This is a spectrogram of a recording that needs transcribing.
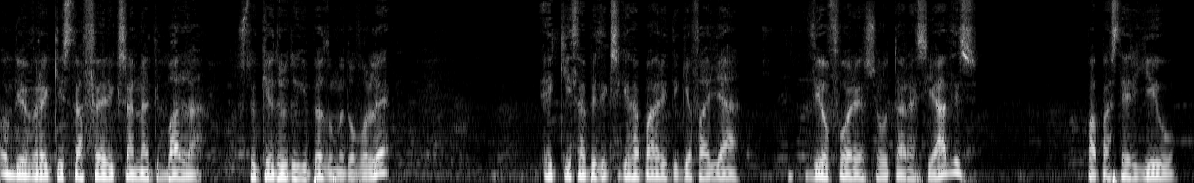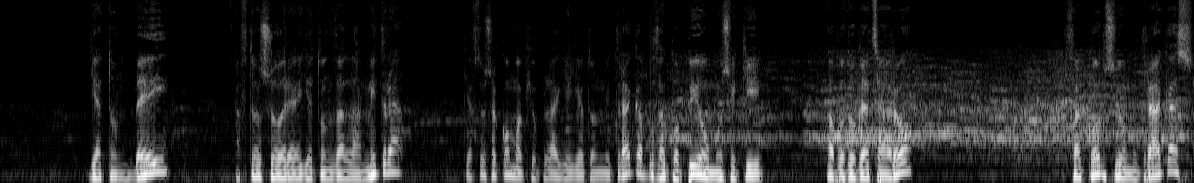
Ο Γκεβρέκης θα φέρει ξανά την μπάλα στο κέντρο του γηπέδου με το βολέ. Εκεί θα επιδείξει και θα πάρει την κεφαλιά δύο φορές ο Ταρασιάδης. Παπαστεργίου για τον Μπέι. Αυτός ωραία για τον Δαλαμήτρα. Και αυτός ακόμα πιο πλάγια για τον Μητράκα που θα κοπεί όμως εκεί από τον Κατσαρό. Θα κόψει ο Μητράκας.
